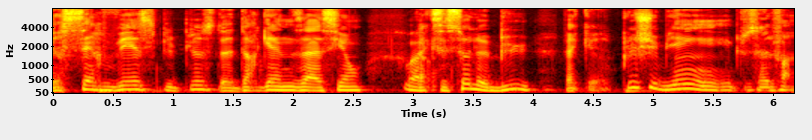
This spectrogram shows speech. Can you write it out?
de services, puis plus de- d'organisation. Ouais. Fait que c'est ça le but. Fait que plus je suis bien, plus c'est le fun.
